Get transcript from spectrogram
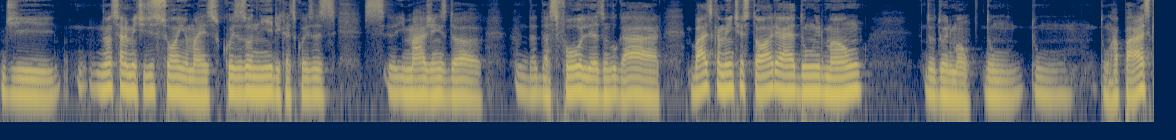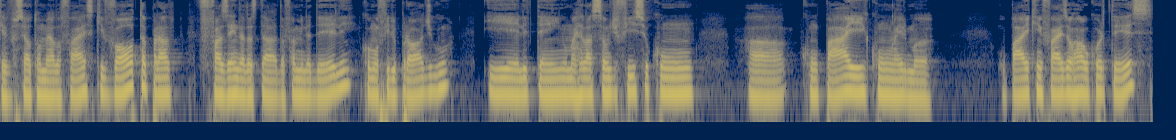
de, não necessariamente de sonho, mas coisas oníricas, coisas, imagens da, da- das folhas do lugar. Basicamente a história é de um irmão, do, do irmão, de um, de, um, de um rapaz, que o Celton Mello faz, que volta para fazenda da, da família dele, como filho pródigo, e ele tem uma relação difícil com, com o pai e com a irmã. O pai quem faz é o Raul Cortez,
